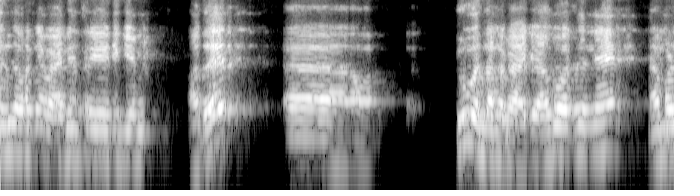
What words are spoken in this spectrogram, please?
എന്ന് പറഞ്ഞ വാല്യൂ എത്രയായിരിക്കും? അത് ടു എന്നുള്ള വാല്യൂ അതുപോലെ തന്നെ നമ്മൾ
